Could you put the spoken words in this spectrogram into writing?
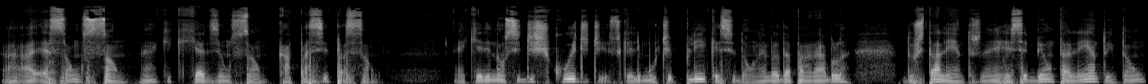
a, a, essa unção. Né? O que, que quer dizer unção? Capacitação. É que ele não se descuide disso, que ele multiplique esse dom. Lembra da parábola dos talentos. Né? Recebeu um talento, então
